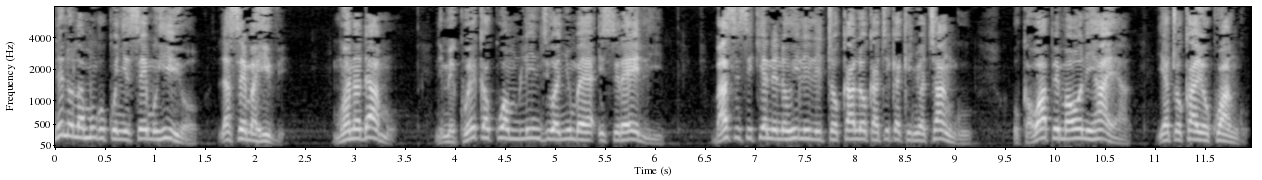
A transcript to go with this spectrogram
Neno la mungu kwenye sehemu hiyo lasema hivi mwanadamu nimekuweka kuwa mlinzi wa nyumba ya israeli. Basi sikia neno hili litokalo katika kinywa changu ukawape maoni haya yatokayo kwangu.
